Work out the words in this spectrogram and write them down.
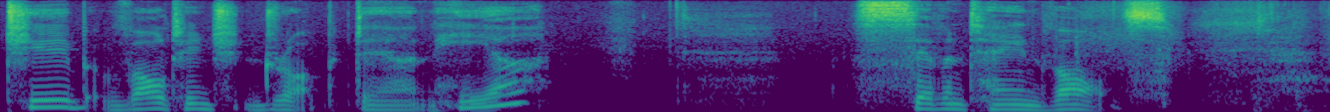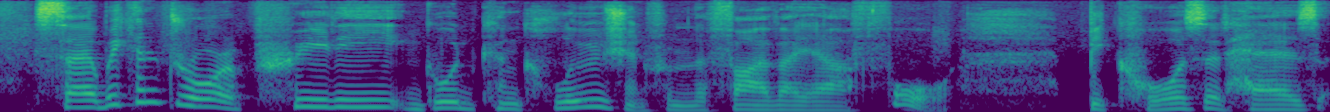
Tube voltage drop down here. 17 volts. So we can draw a pretty good conclusion from the 5AR4 because it has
